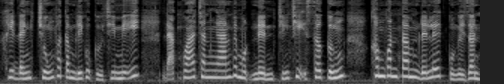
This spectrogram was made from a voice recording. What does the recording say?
khi đánh trúng vào tâm lý của cử tri Mỹ đã quá chăn ngán với một nền chính trị sơ cứng, không quan tâm đến lợi ích của người dân.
